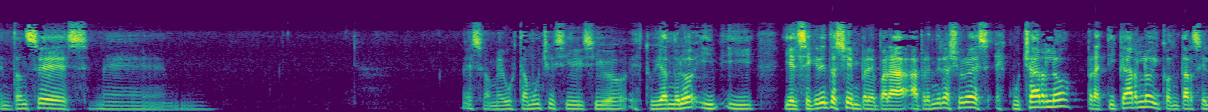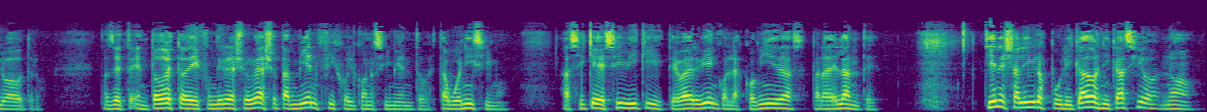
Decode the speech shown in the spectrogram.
Entonces, me, eso, me gusta mucho y sigo, estudiándolo. Y, el secreto siempre para aprender a ayurveda es escucharlo, practicarlo y contárselo a otro. Entonces, en todo esto de difundir la ayurveda, yo también fijo el conocimiento. Está buenísimo. Así que sí, Vicky, te va a ir bien con las comidas, para adelante. ¿Tienes ya libros publicados, Nicasio? No.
